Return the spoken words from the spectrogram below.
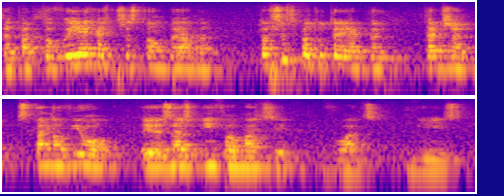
de facto wyjechać przez tą bramę. To wszystko tutaj jakby także stanowiło e, za informacje władz miejskich.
